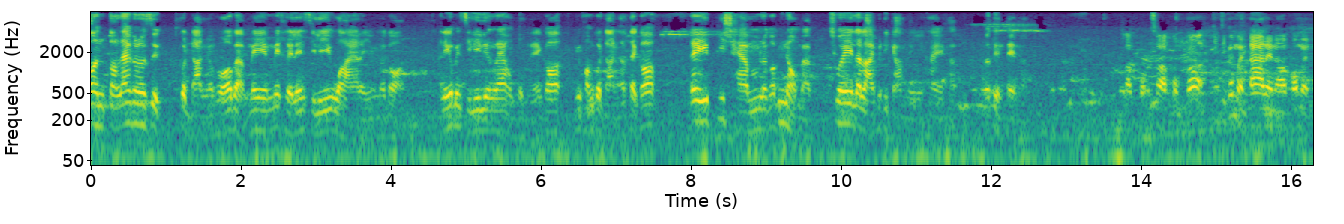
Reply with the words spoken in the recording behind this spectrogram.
ตอนตอนแรกก็รู้สึกกดดันครับเพราะว่าแบบไม่ไม่เคยเล่นซีรีส์วายอะไรอย่างนี้มาก่อน อันนี้ก็เป็นซีรีส์เรื่องแรกของผมเนี่ยก็มีความกดดันครับ แต่ก็ได้พี่แชมป์แล้วก็พี่หน่องแบบช่วยละลายพฤติกรรมนี้ให้ครับ ก็ตื่นเต้นครับ ครับผมสำหรับผมก็จริงๆก็เหมือนต้าเลยเนาะเพราะเหมือน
